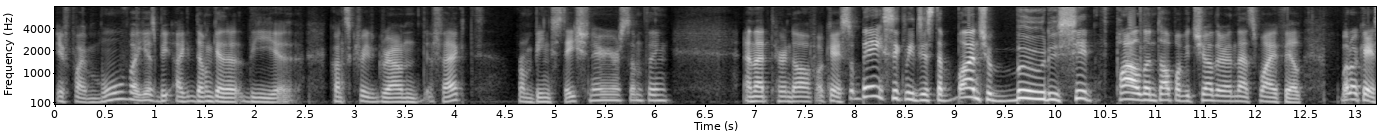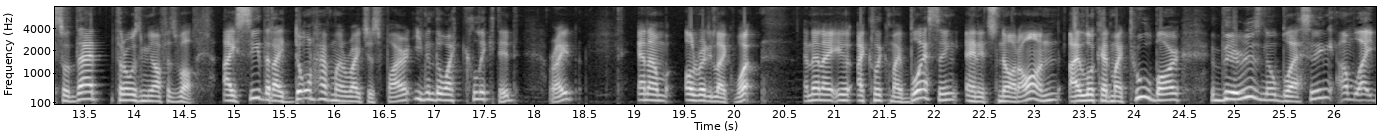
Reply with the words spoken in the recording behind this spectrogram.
If I move, I guess I don't get the uh, consecrated ground effect from being stationary or something. And that turned off. Okay, so basically just a bunch of booty shit piled on top of each other, and that's why I failed. But okay, so that throws me off as well. I see that I don't have my Righteous Fire, even though I clicked it, right? And I'm already like, what? and then I, I click my blessing and it's not on. I look at my toolbar, there is no blessing. I'm like,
